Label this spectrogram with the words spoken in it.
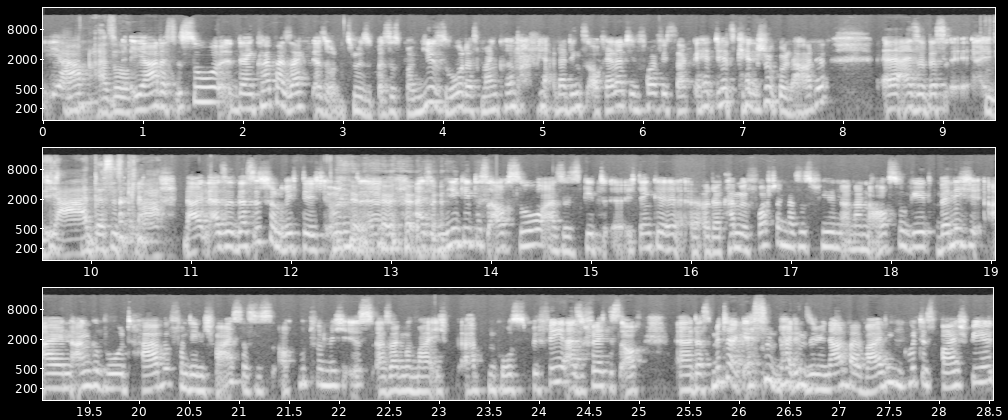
Ja, also ja, das ist so. Dein Körper sagt, also zumindest ist es bei mir so, dass mein Körper mir allerdings auch relativ häufig sagt, er hätte jetzt keine Schokolade. Äh, also das. Äh, ich, ja, das ist klar. Nein, also das ist schon richtig. Und äh, also mir geht es auch so. Also es geht, äh, ich denke, äh, oder kann mir vorstellen, dass es vielen anderen auch so geht. Wenn ich ein Angebot habe, von dem ich weiß, dass es auch gut für mich ist, also sagen wir mal, ich habe ein großes Buffet. Also vielleicht ist auch äh, das Mittagessen bei den Seminaren bei Weiling ein gutes Beispiel.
